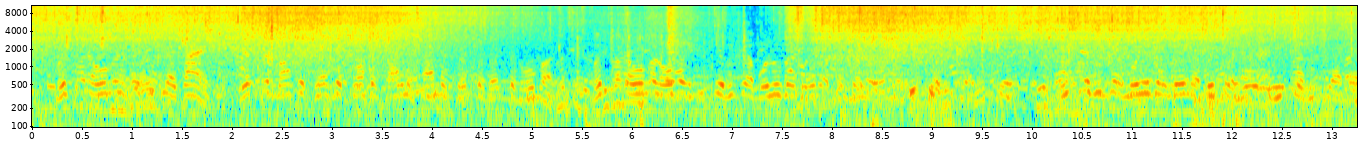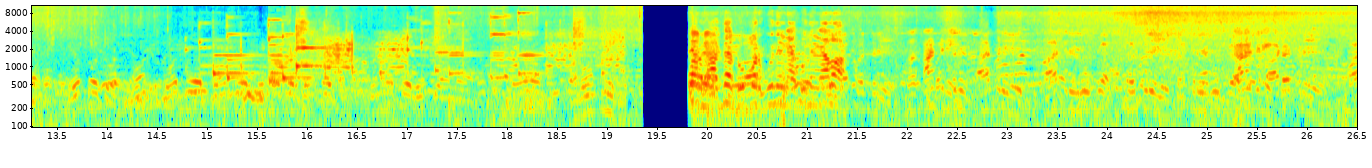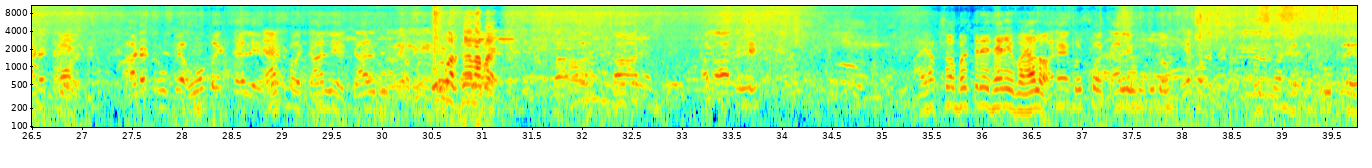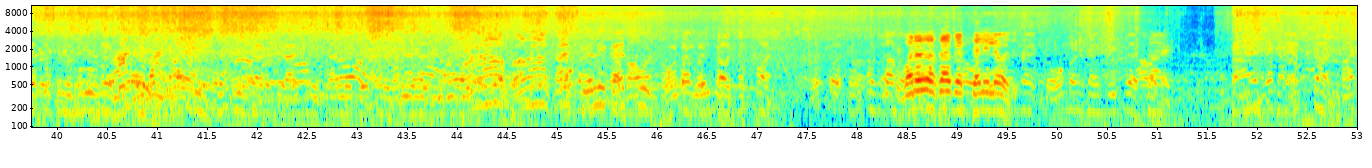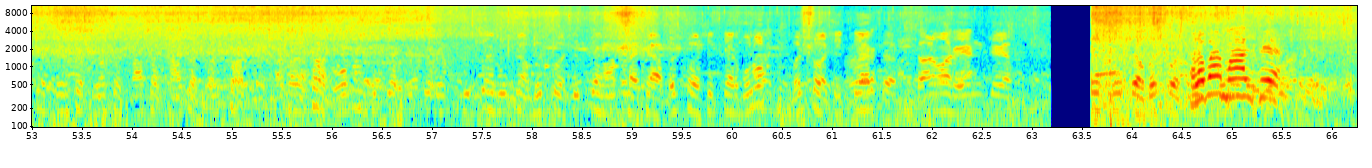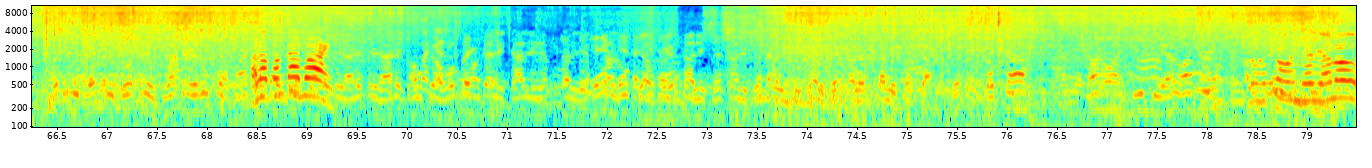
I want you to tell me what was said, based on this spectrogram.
ઓગણએંસી હાલો. એકો ઓગણએંસી હાલો હારો. બે જણ એકો ઓગણએંસી ભાઈ હાલો હાલો હિંમતભાઈ, બે ખરખું જ છે પાંત્રીસ રૂપિયા છત્રીસ છત્રીસ રૂપિયા આડત્રીસ આડત્રીસ આડત્રીસ રૂપિયા ઓગણચાલીસ બસો ચાલીસ ચાર રૂપિયા એકસો બત્રીસ થેલી ભાઈ હાલો બસો ચાલીસ મૂકી દો બસો ને એકત્રીસ રૂપિયા એકત્રીસ મૂળું સાહેબ એક થેલી લેવા છે ઓગણસાઠ રૂપિયા સાઠ સાઠ એકસઠ બાસઠ ત્રેસઠ ચોસઠ પાસઠ છાસઠ સડસઠ અડસઠ ઓગણસિત્તેર સિત્તેર સિત્તેર રૂપિયા બસો સિત્તેર આપણા છે બસો સિત્તેર બોલો બસો સિત્તેર ત્રણ એન કે હલો ભાઈ, માલ છે. હલો પક્કા ભાઈ ઓગણચાલીસ ચાલીસ એકતાલીસ એકતાલીસ રૂપિયા બેતાલીસ તેતાલીસ ચુમ્માલીસ પિસ્તાલીસ બેતાલીસ અડતાલીસ પચાસ પચાસ ત્રણ વાર બીજી હલો.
